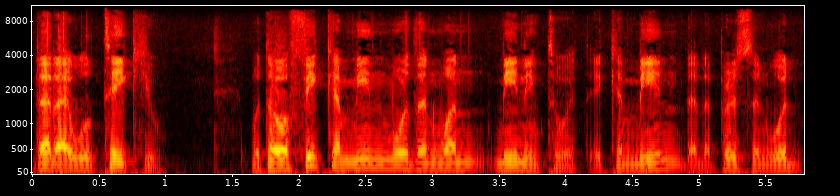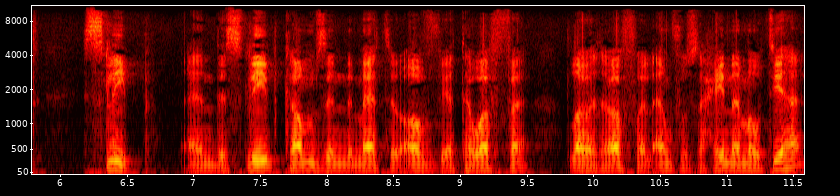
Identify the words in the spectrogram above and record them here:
that I will take you. Mutawaffik can mean more than one meaning to it. It can mean that a person would sleep, and the sleep comes in the matter of yatawaffa. الله يتوفى الأنفس حين موتها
